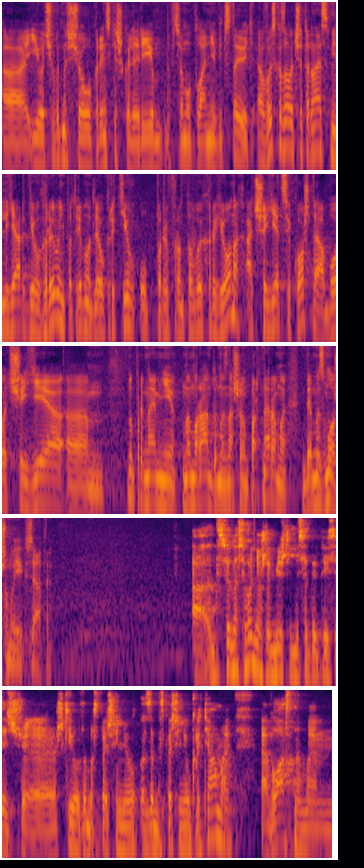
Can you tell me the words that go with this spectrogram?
Е, І очевидно, що українські школярі в цьому плані відстають. Ви сказали, 14 мільярдів гривень потрібно для укриттів у прифронтових регіонах. А чи є ці кошти, або чи є ем, ну принаймні меморандуми з нашими партнерами, де ми зможемо їх взяти? А на сьогодні вже більше 10 тисяч е, шкіл забезпечені забезпечені укриттями е, власними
